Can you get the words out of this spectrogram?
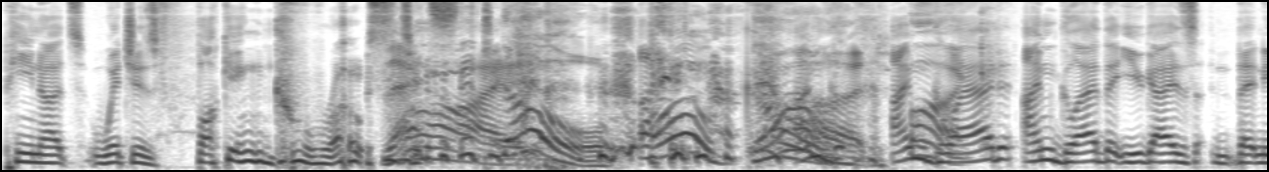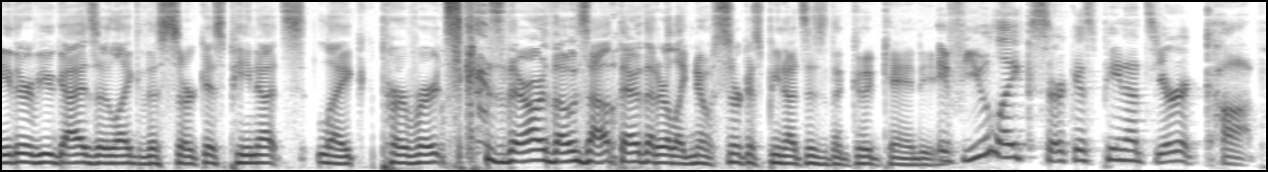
peanuts, which is fucking gross. That's no. oh God. I'm glad. I'm glad that you guys, that neither of you guys are like the circus peanuts like perverts, because there are those out there that are like, no, circus peanuts is the good candy. If you like circus peanuts, you're a cop.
